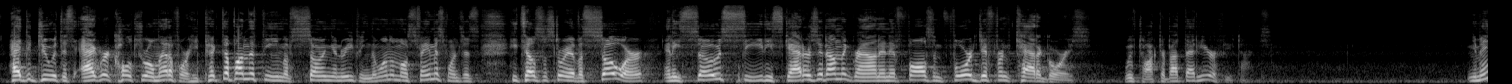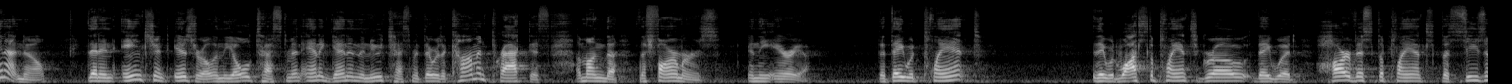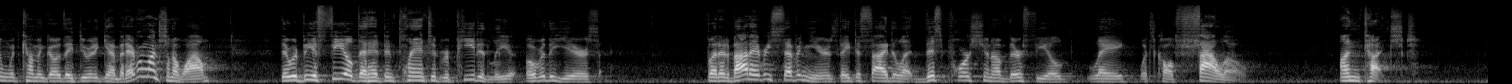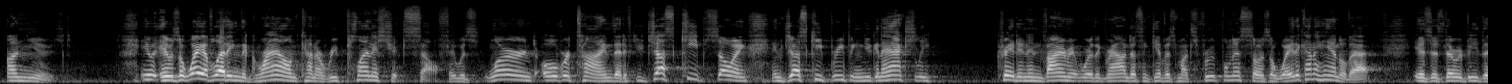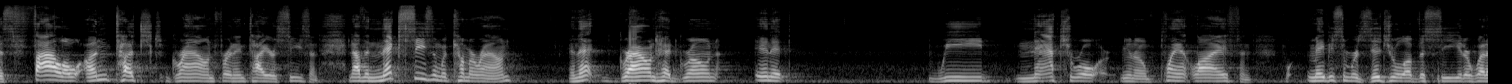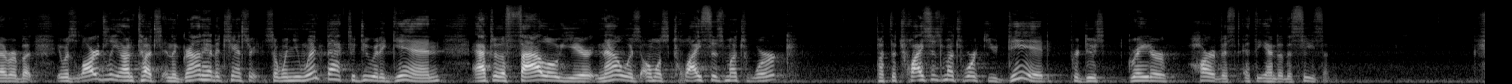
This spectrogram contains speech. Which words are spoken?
had to do with this agricultural metaphor. He picked up on the theme of sowing and reaping. The one of the most famous ones is he tells the story of a sower, and he sows seed, he scatters it on the ground, and it falls in four different categories. We've talked about that here a few times. You may not know that in ancient Israel, in the Old Testament, and again in the New Testament, there was a common practice among the, the farmers in the area that they would plant they would watch the plants grow, they would harvest the plants, the season would come and go, they'd do it again. But every once in a while, there would be a field that had been planted repeatedly over the years. But at about every seven years, they decide to let this portion of their field lay what's called fallow. untouched, unused. It, it, was a way of letting the ground kind of replenish itself. It was learned over time that if you just keep sowing and just keep reaping, you can actually create an environment where the ground doesn't give as much fruitfulness. So, as a way to kind of handle that, is, is there would be this fallow, untouched ground for an entire season. Now, the next season would come around, and that ground had grown in it weed, natural, you know, plant life, and maybe some residual of the seed or whatever, but it was largely untouched, and the ground had a chance. To, so when you went back to do it again after the fallow year, now it was almost twice as much work but the twice as much work you did produced greater harvest at the end of the season.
